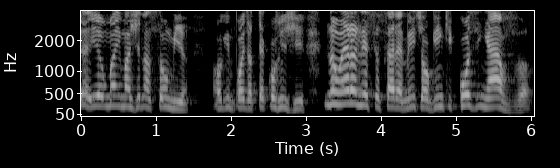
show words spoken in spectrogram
aí é uma imaginação minha. Alguém pode até corrigir. Não era necessariamente alguém que cozinhava.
